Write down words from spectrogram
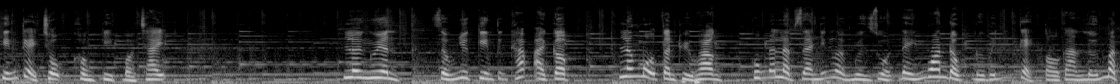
khiến kẻ trộm không kịp bỏ chạy. Lời nguyền giống như kim tự tháp Ai Cập, lăng mộ Tần Thủy Hoàng cũng đã lập ra những lời nguyền rủa đầy ngoan độc đối với những kẻ to gan lớn mật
